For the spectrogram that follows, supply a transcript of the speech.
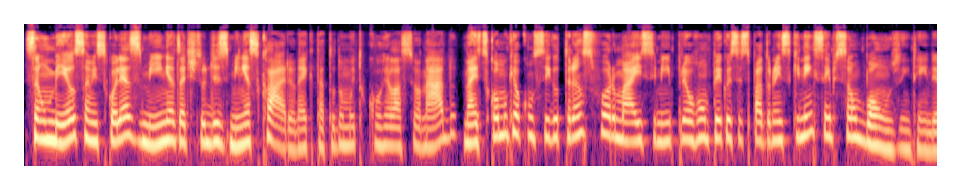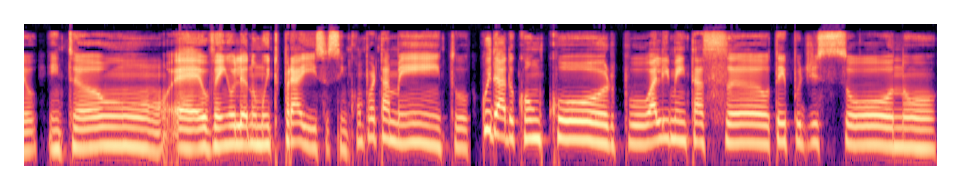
São meus, são escolhas minhas, atitudes minhas, claro, né? Que tá tudo muito correlacionado. Mas como que eu consigo transformar isso em mim pra eu romper com esses padrões que nem sempre são bons, entendeu? Então, é, eu venho olhando muito para isso, assim, comportamento, cuidado com o corpo, alimentação, tempo de sono,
